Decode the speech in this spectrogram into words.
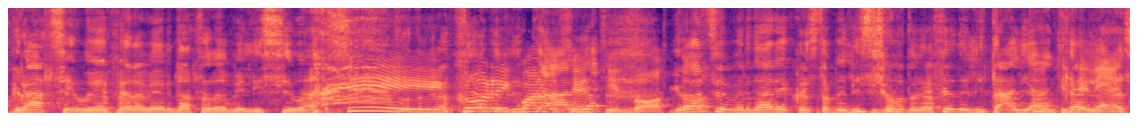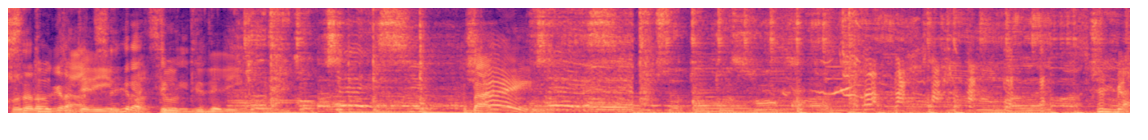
Grazie Gue per aver dato una bellissima Sì, corri quando senti il botto. Grazie per dare questa bellissima fotografia dell'Italia Tutti anche all'estero. tutti grazie, grazie. tutti delinquo. Bello. Sembra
